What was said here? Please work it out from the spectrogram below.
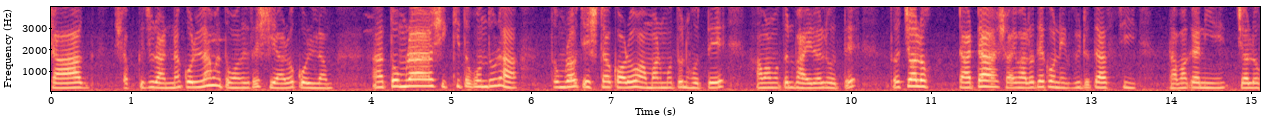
শাক সব কিছু রান্না করলাম আর তোমাদের সাথে শেয়ারও করলাম। তোমরা শিক্ষিত বন্ধুরা, তোমরাও চেষ্টা করো আমার মতন হতে, আমার মতন ভাইরাল হতে। তো চলো, টাটা, সবাই ভালো দেখো নেক্সট ভিডিওতে আসছি। ধামাকা নিয়ে, চলো।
